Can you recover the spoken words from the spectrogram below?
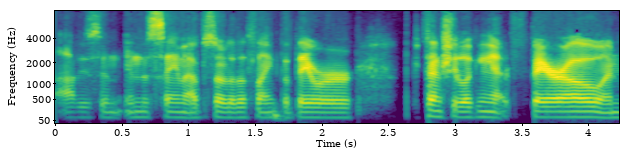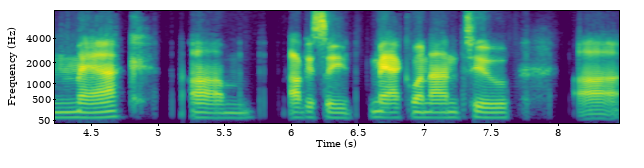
obviously in, in the same episode of the flank that they were potentially looking at Pharaoh and Mac. Um, obviously, Mac went on to uh,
